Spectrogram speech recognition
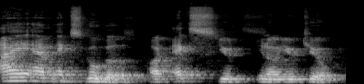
"I am ex Google or ex you, you know YouTube,"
